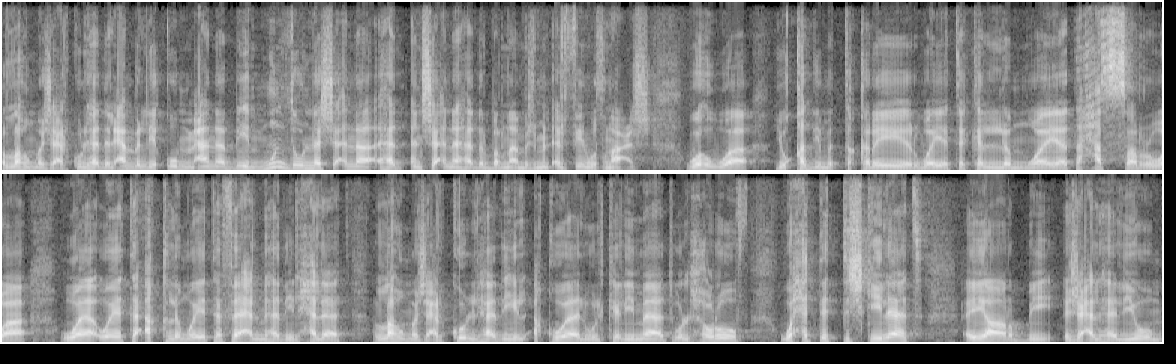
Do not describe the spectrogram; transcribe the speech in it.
اللهم اجعل كل هذا العمل اللي يقوم معنا به منذ نشأنا أنشأنا هذا البرنامج من 2012 وهو يقدم التقرير ويتكلم ويتحسر و و ويتأقلم ويتفاعل مع هذه الحالات. اللهم اجعل كل هذه الأقوال والكلمات والحروف وحتى التشكيلات يا ربي اجعلها اليوم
